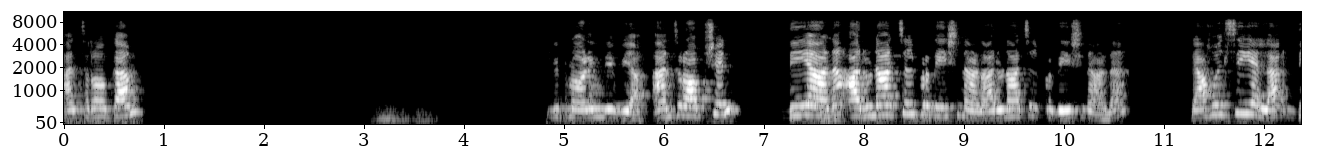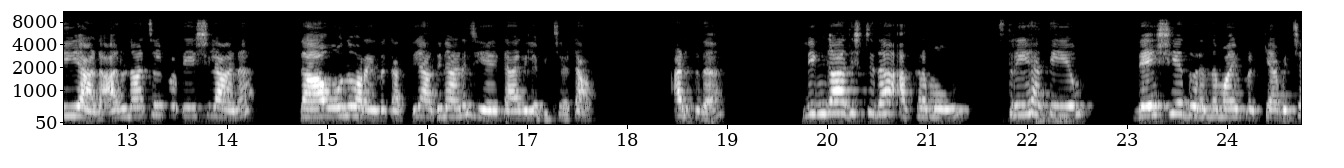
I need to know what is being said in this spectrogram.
ആൻസർ നോക്കാം. Good morning Divya answer option D ആണ്. അരുണാചൽ പ്രദേശിനാണ്. അരുണാചൽ പ്രദേശിനാണ്. രാഹുൽ സി അല്ല ഡി ആണ്. അരുണാചൽ പ്രദേശിലാണ് ദാവോ എന്ന് പറയുന്ന കത്തി. അതിനാണ് ജി ടാഗ് ലഭിച്ചത് കേട്ടോ. അടുത്തത് ലിംഗാധിഷ്ഠിത അക്രമവും സ്ത്രീഹത്യയും ദേശീയ ദുരന്തമായി പ്രഖ്യാപിച്ച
